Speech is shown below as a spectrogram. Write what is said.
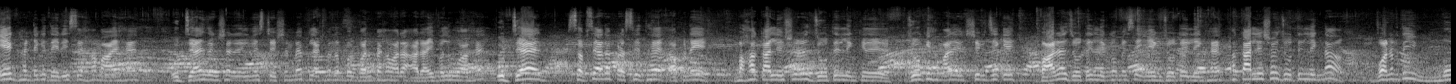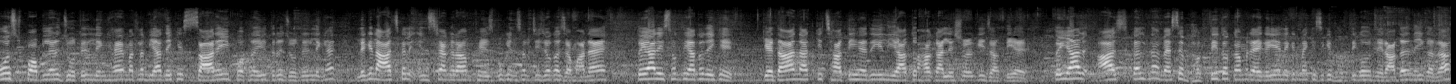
एक घंटे की देरी से हम आए हैं उज्जैन जंक्शन रेलवे स्टेशन में। प्लेटफॉर्म नंबर वन पर हमारा अराइवल हुआ है। उज्जैन सबसे ज़्यादा प्रसिद्ध है अपने महाकालेश्वर ज्योतिर्लिंग के लिए, जो कि हमारे शिव जी के बारह ज्योतिर्लिंगों में से एक ज्योतिर्लिंग है। महाकालेश्वर ज्योतिर्लिंग ना one of the most popular Jyotirlinga है। मतलब यार देखिए, सारे ही पवित्र ज्योतिर्लिंग है, लेकिन आजकल इंस्टाग्राम फेसबुक इन सब चीज़ों का ज़माना है। तो यार, इस वक्त या तो देखिए, केदारनाथ की छाती है रील या तो महाकालेश्वर की जाती है। तो यार, आजकल ना वैसे भक्ति तो कम रह गई है, लेकिन मैं किसी की भक्ति को निरादर नहीं कर रहा।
